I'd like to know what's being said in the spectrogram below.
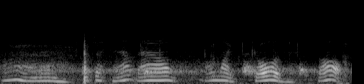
Stressing out now. Oh my god, stop.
